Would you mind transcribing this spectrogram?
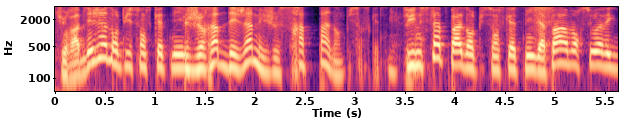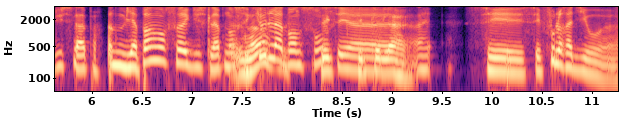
Tu rappes déjà dans Puissance 4000 Je rappe déjà, mais je slap pas dans Puissance 4000. Tu ne slaps pas dans Puissance 4000, il n'y a pas un morceau avec du slap? Il n'y a pas un morceau avec du slap, non, c'est que de la bande son, c'est- c'est c'est que de la- ouais, c'est c'est full radio. euh,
